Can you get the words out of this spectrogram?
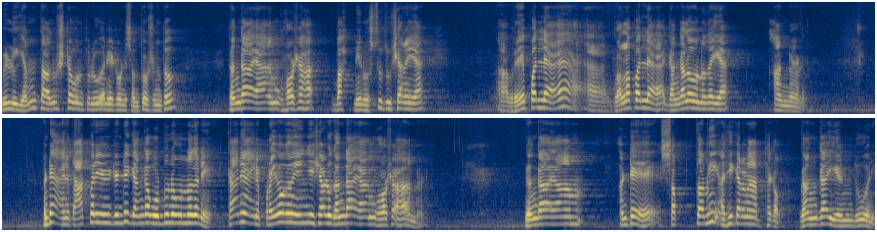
వీళ్ళు ఎంత అదృష్టవంతులు అనేటువంటి సంతోషంతో గంగాయాం ఘోష బా నేను వస్తూ చూశానయ్యా. ఆ రేపల్లె గొల్లపల్లె గంగలో ఉన్నదయ్యా అన్నాడు. అంటే ఆయన తాత్పర్యం ఏమిటంటే గంగ ఒడ్డున ఉన్నదని. కానీ ఆయన ప్రయోగం ఏం చేశాడు? గంగాయాం ఘోష అన్నాడు. గంగాయాం అంటే సప్తమి అధికరణార్థకం. గంగ ఎందు అని.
